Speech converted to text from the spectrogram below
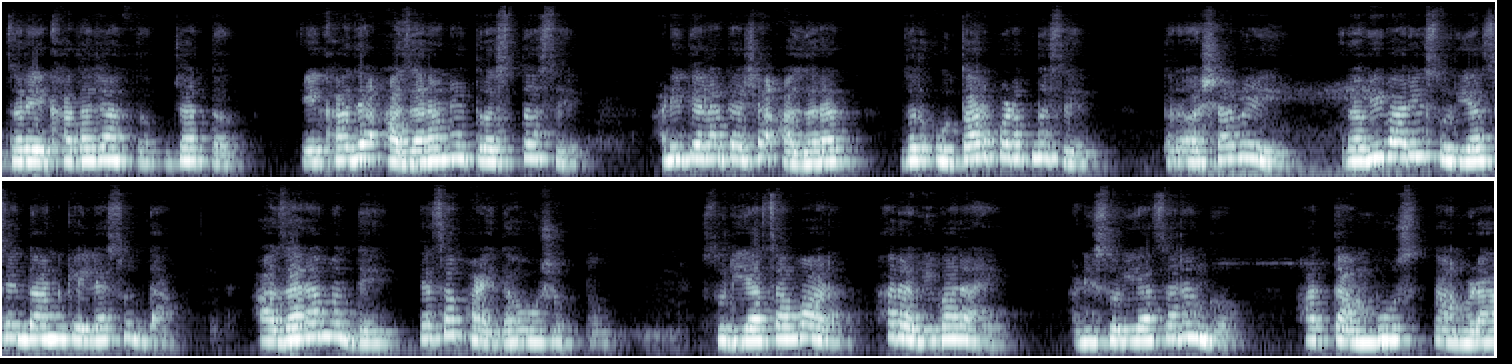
जर एखादा जातक जातक एखाद्या आजाराने त्रस्त असेल आणि त्याला त्याच्या आजारात जर उतार पडत नसेल तर अशा वेळी रविवारी सूर्याचे दान केल्यासुद्धा आजारामध्ये त्याचा फायदा होऊ शकतो. सूर्याचा वार हा रविवार आहे आणि सूर्याचा रंग हा तांबूस तांबडा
